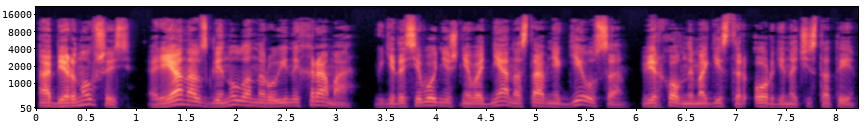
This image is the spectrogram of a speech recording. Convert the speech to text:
Обернувшись, Риана взглянула на руины храма, где до сегодняшнего дня наставник Геуса, верховный магистр Ордена Чистоты,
